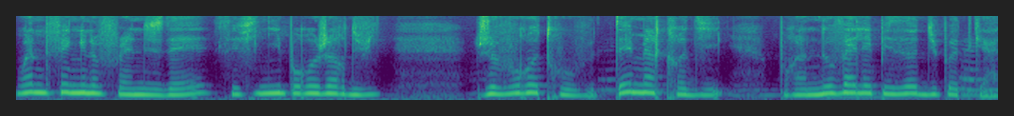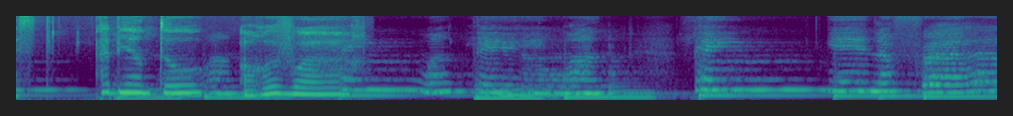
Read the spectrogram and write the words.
One Thing in a French Day, c'est fini pour aujourd'hui. Je vous retrouve dès mercredi pour un nouvel épisode du podcast. À bientôt, au revoir. In a French day.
